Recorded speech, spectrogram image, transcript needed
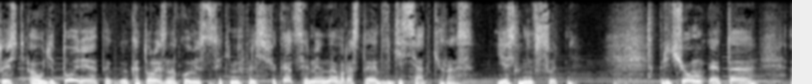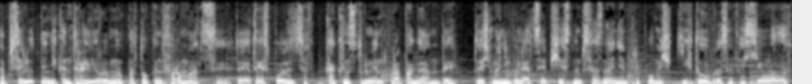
То есть аудитория, которая знакомится с этими фальсификациями, она вырастает в десятки раз, если не в сотни. Причем это абсолютно неконтролируемый поток информации. Это используется как инструмент пропаганды, то есть манипуляция общественным сознанием при помощи каких-то образов и символов.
